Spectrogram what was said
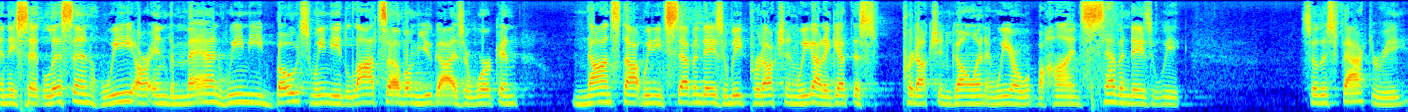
and they said, Listen, we are in demand. We need boats. We need lots of them. You guys are working nonstop. We need seven days a week production. We got to get this production going, and we are behind seven days a week. So, this factory,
